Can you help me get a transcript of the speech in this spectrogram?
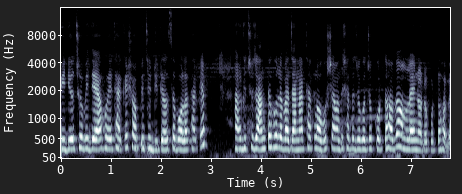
ভিডিও ছবি দেওয়া হয়ে থাকে সব কিছু ডিটেলসে বলা থাকে। আর কিছু জানতে হলে বা জানার থাকলে অবশ্যই আমাদের সাথে যোগাযোগ করতে হবে অনলাইন অর্ডার করতে হবে।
